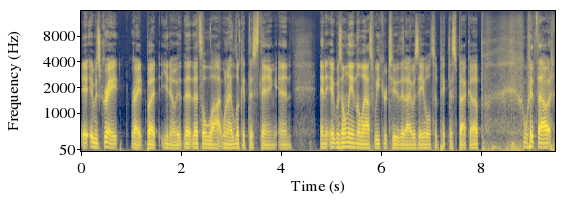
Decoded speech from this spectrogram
it, it was great right but you know that, that's a lot when i look at this thing and and it was only in the last week or two that I was able to pick this back up without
